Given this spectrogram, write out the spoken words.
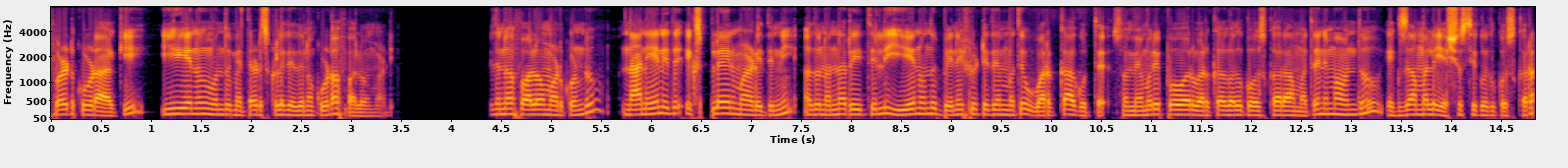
ಎಫರ್ಟ್ ಕೂಡ ಹಾಕಿ, ಈ ಏನು ಒಂದು ಮೆಥಡ್ಸ್ಗಳಿದೆ ಇದನ್ನು ಕೂಡ ಫಾಲೋ ಮಾಡಿ. ಇದನ್ನು ಫಾಲೋ ಮಾಡಿಕೊಂಡು ನಾನೇನಿದೆ ಎಕ್ಸ್ಪ್ಲೈನ್ ಮಾಡಿದ್ದೀನಿ, ಅದು ನನ್ನ ರೀತಿಯಲ್ಲಿ ಏನೊಂದು ಬೆನಿಫಿಟ್ ಇದೆ ಮತ್ತು ವರ್ಕ್ ಆಗುತ್ತೆ. ಸೊ ಮೆಮೊರಿ ಪವರ್ ವರ್ಕ್ ಆಗೋದಕ್ಕೋಸ್ಕರ ಮತ್ತು ನಿಮ್ಮ ಒಂದು ಎಕ್ಸಾಮಲ್ಲಿ ಯಶಸ್ಸು ಸಿಗೋದಕ್ಕೋಸ್ಕರ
